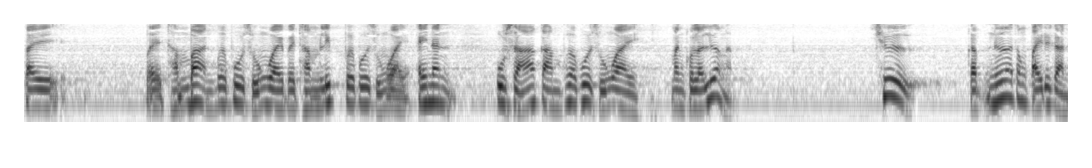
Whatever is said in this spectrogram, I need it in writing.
ไปไปทำบ้านเพื่อผู้สูงวัยไปทำลิฟต์เพื่อผู้สูงวัยไอ้นั่น อุตสาหกรรมเพื่อผู้สูงวัยมันคนละเรื่องครับชื่อกับเนื้อต้องไปด้วยกัน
